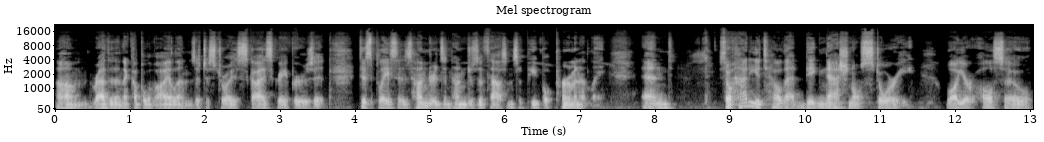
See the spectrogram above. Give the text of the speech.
um, rather than a couple of islands. It destroys skyscrapers. It displaces hundreds and hundreds of thousands of people permanently. And so, how do you tell that big national story while you're also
